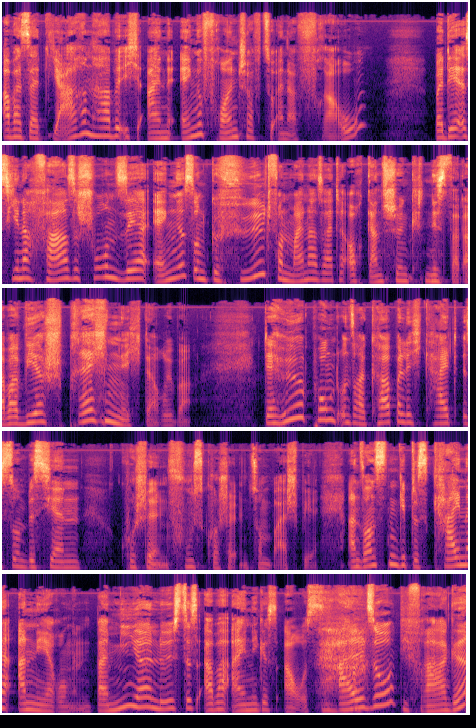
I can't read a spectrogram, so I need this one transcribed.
aber seit Jahren habe ich eine enge Freundschaft zu einer Frau, bei der es je nach Phase schon sehr eng ist und gefühlt von meiner Seite auch ganz schön knistert. Aber wir sprechen nicht darüber. Der Höhepunkt unserer Körperlichkeit ist so ein bisschen Kuscheln, Fußkuscheln zum Beispiel. Ansonsten gibt es keine Annäherungen. Bei mir löst es aber einiges aus. Also die Frage,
